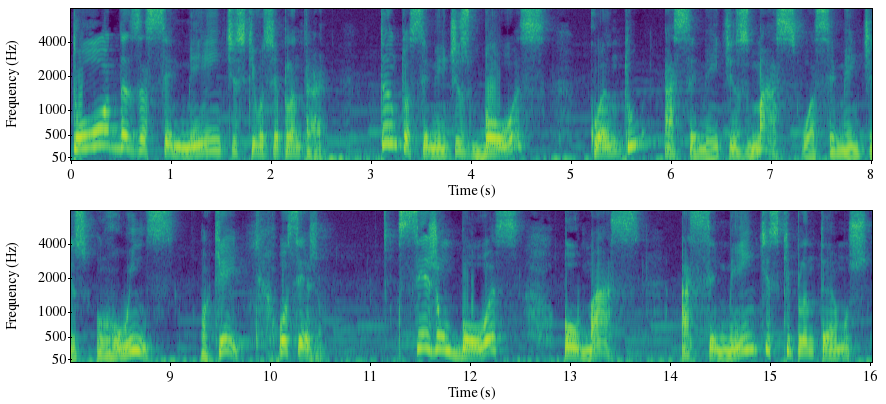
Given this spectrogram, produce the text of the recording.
todas as sementes que você plantar, tanto as sementes boas quanto as sementes más ou as sementes ruins, ok? Ou seja, sejam boas ou más, as sementes que plantamos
